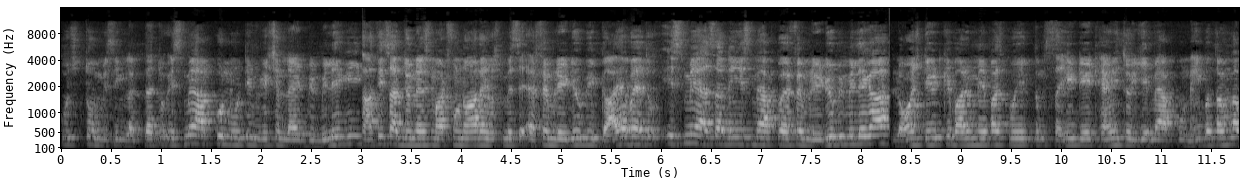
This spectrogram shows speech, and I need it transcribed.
कुछ तो मिसिंग लगता है। तो इसमें आपको नोटिफिकेशन लाइट भी मिलेगी। साथ ही साथ जो नए स्मार्टफ़ोन आ रहे हैं, उसमें से एफएम रेडियो भी गायब है। तो इसमें ऐसा नहीं, इसमें आपको एफएम रेडियो भी मिलेगा। लॉन्च डेट के बारे में मेरे पास कोई एकदम सही डेट है नहीं तो ये मैं आपको नहीं बताऊँगा।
